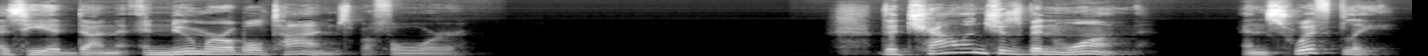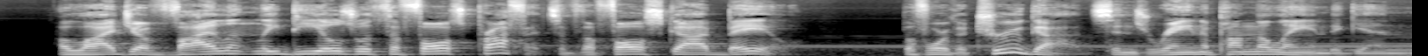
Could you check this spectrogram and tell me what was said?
as he had done innumerable times before. The challenge has been won, and swiftly, Elijah violently deals with the false prophets of the false god Baal before the true God sends rain upon the land again.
